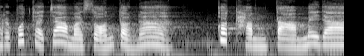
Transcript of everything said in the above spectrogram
พระพุทธเจ้ามาสอนต่อหน้า ก็ทำตามไม่ได้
